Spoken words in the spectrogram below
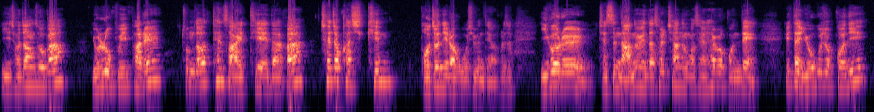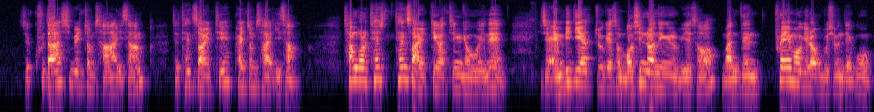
이 저장소가 욜로 V8을 좀 더 텐서 RT에다가 최적화시킨 버전이라고 보시면 돼요. 그래서 이거를 제슨 나노에다 설치하는 것을 해볼 건데 일단 요구 조건이 이제 쿠다 11.4 이상, 이제 텐서 RT 8.4 이상. 참고로 텐, 텐서 RT 같은 경우에는 이제 엔비디아 쪽에서 머신러닝을 위해서 만든 프레임워크라고 보시면 되고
